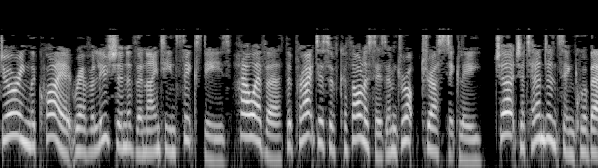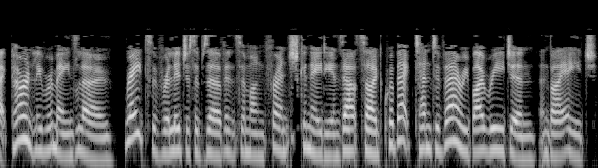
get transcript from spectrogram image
During the Quiet Revolution of the 1960s, however, the practice of Catholicism dropped drastically. Church attendance in Quebec currently remains low. Rates of religious observance among French Canadians outside Quebec tend to vary by region, and by age.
